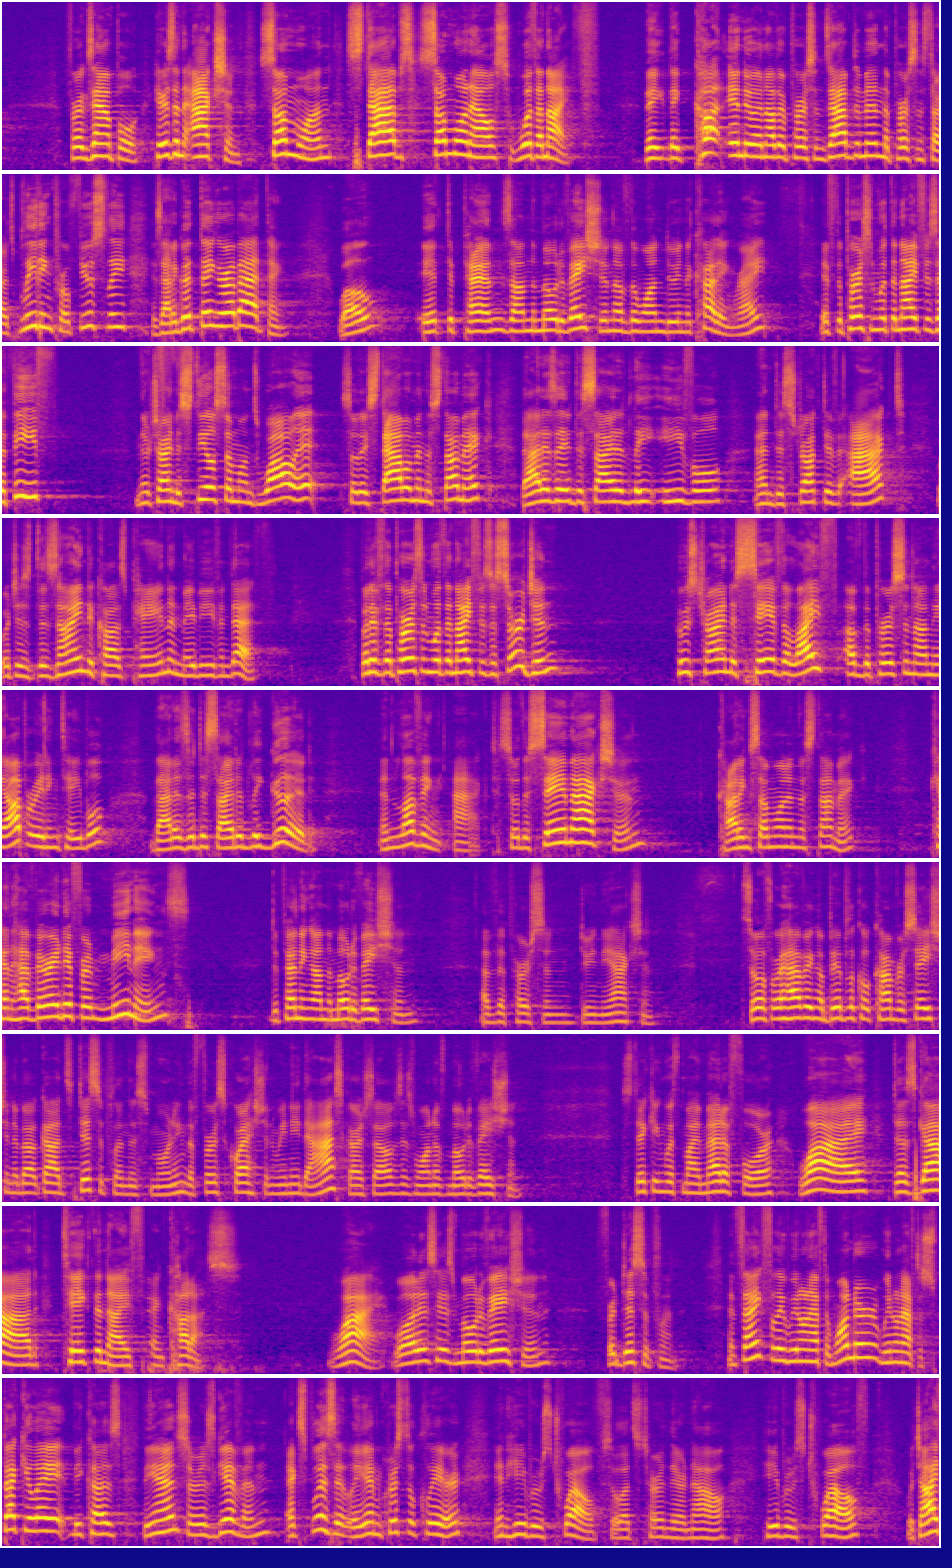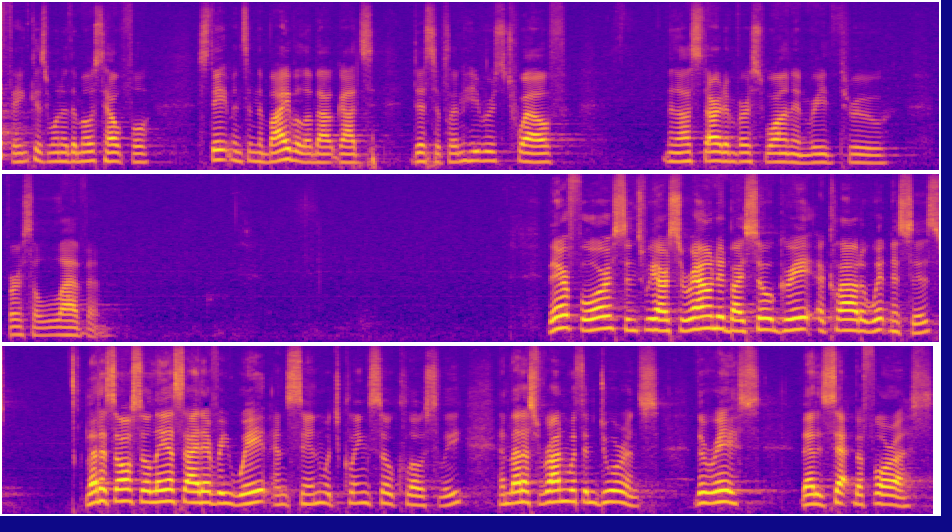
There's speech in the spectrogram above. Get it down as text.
For example, here's an action someone stabs someone else with a knife. They, they cut into another person's abdomen, the person starts bleeding profusely. Is that a good thing or a bad thing? Well, it depends on the motivation of the one doing the cutting, right? If the person with the knife is a thief and they're trying to steal someone's wallet, so they stab them in the stomach, that is a decidedly evil and destructive act which is designed to cause pain and maybe even death. But if the person with the knife is a surgeon who's trying to save the life of the person on the operating table, that is a decidedly good and loving act. So the same action, cutting someone in the stomach, can have very different meanings depending on the motivation of the person doing the action. So, if we're having a biblical conversation about God's discipline this morning, the first question we need to ask ourselves is one of motivation. Sticking with my metaphor, why does God take the knife and cut us? Why? What is his motivation for discipline? And thankfully, we don't have to wonder, we don't have to speculate, because the answer is given explicitly and crystal clear in Hebrews 12. So let's turn there now. Hebrews 12 which I think is one of the most helpful statements in the Bible about God's discipline. Hebrews 12. And I'll start in verse 1 and read through verse 11. Therefore, since we are surrounded by so great a cloud of witnesses, let us also lay aside every weight and sin which clings so closely, and let us run with endurance the race that is set before us.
